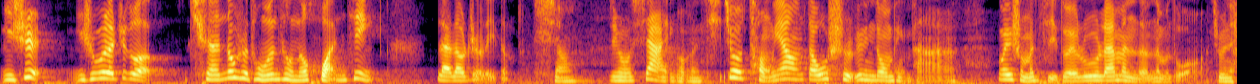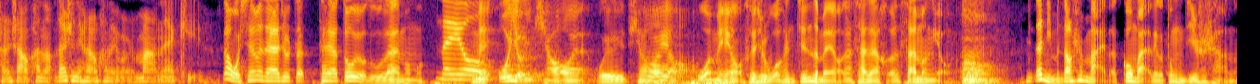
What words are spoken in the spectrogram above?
你是你是为了这个。全都是同温层的环境来到这里的。行，进入下一个问题，就同样都是运动品牌，为什么挤兑 Lululemon 的那么多？就是你很少看到，但是你很少看到有人骂 Nike。那我先问大家，就是大大家都有 Lululemon 吗？没有，没，我有一条哎，我有一条，我有，我没有，所以就是我跟金子没有，那赛赛和 Simon 有。嗯，那你们当时买的购买的那个动机是啥呢？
